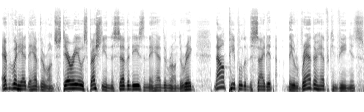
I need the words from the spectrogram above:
Everybody had to have their own stereo, especially in the 70s, and they had their own the rig. Now people have decided they would rather have convenience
